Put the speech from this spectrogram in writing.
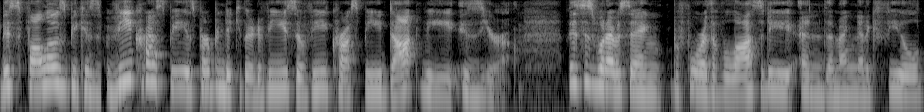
This follows because V cross B is perpendicular to V, so V cross B dot V is zero. This is what I was saying before the velocity and the magnetic field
